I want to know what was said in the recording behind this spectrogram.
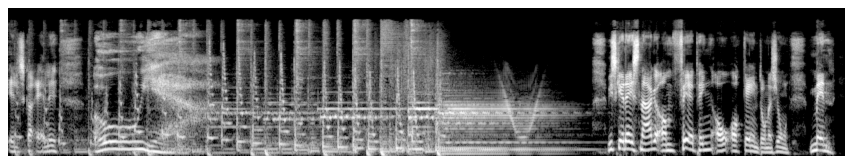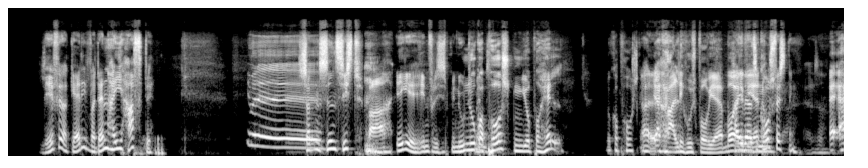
elsker alle. Oh yeah! Vi skal i dag snakke om feriepenge og organdonation. Men Leffe og Gatti, hvordan har I haft det? Jamen, øh, Sådan siden sidst, bare. Ikke inden for det sidste minut. Nu men- går påsken jo på held. Nu går påsk. Jeg kan aldrig huske, hvor vi er. Hvor Har er I det, været vi er til korsfæstning? Er, er,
